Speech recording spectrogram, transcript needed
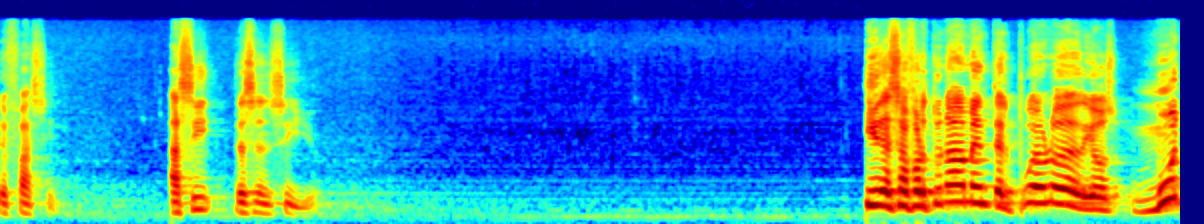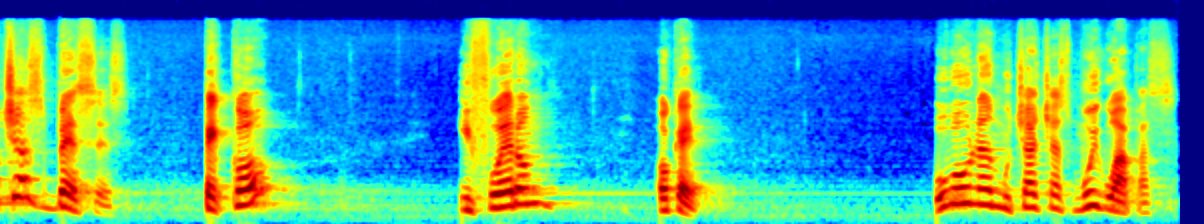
de fácil. Así de sencillo. Y desafortunadamente el pueblo de Dios muchas veces pecó y fueron, ok, hubo unas muchachas muy guapas.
